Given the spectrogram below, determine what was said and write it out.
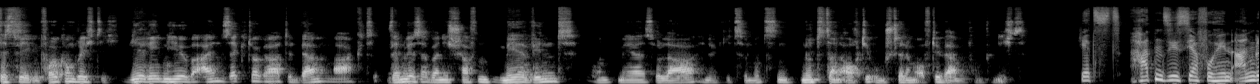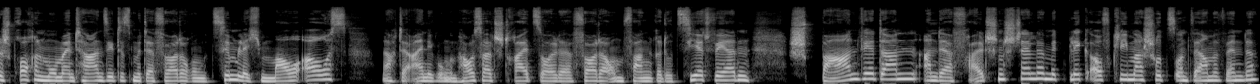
Deswegen vollkommen richtig. Wir reden hier über einen Sektor gerade, den Wärmemarkt. Wenn wir es aber nicht schaffen, mehr Wind und mehr Solarenergie zu nutzen, nutzt dann auch die Umstellung auf die Wärmepumpe nichts. Jetzt hatten Sie es ja vorhin angesprochen. Momentan sieht es mit der Förderung ziemlich mau aus. Nach der Einigung im Haushaltsstreit soll der Förderumfang reduziert werden. Sparen wir dann an der falschen Stelle mit Blick auf Klimaschutz und Wärmewende?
